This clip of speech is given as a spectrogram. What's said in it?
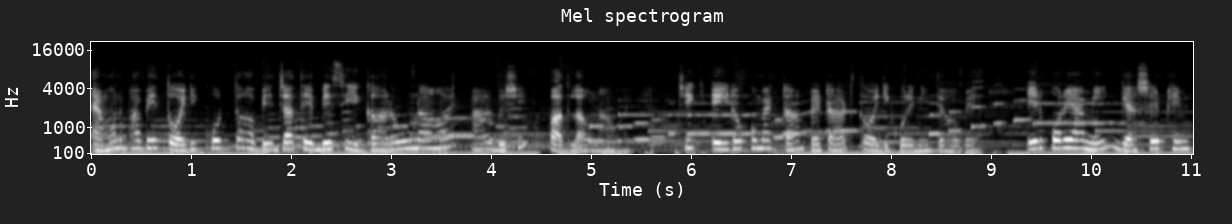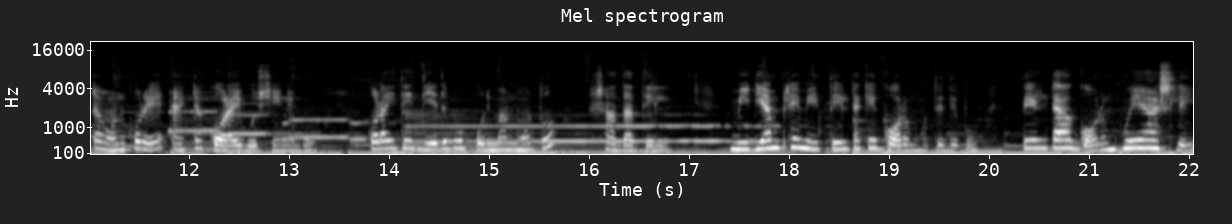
এমনভাবে তৈরি করতে হবে যাতে বেশি গাঢ়ও না হয় আর বেশি পাতলাও না হয়। ঠিক এই রকম একটা ব্যাটার তৈরি করে নিতে হবে। এরপরে আমি গ্যাসের ফ্লেমটা অন করে একটা কড়াই বসিয়ে নেব। কড়াইতে দিয়ে দেব পরিমাণ মতো সাদা তেল। মিডিয়াম ফ্লেমে তেলটাকে গরম হতে দেব। তেলটা গরম হয়ে আসলে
